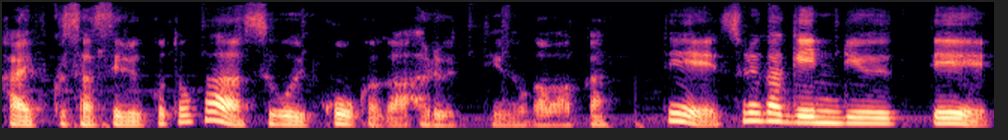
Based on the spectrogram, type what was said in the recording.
回復させることがすごい効果があるっていうのが分かって、それが源流って、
